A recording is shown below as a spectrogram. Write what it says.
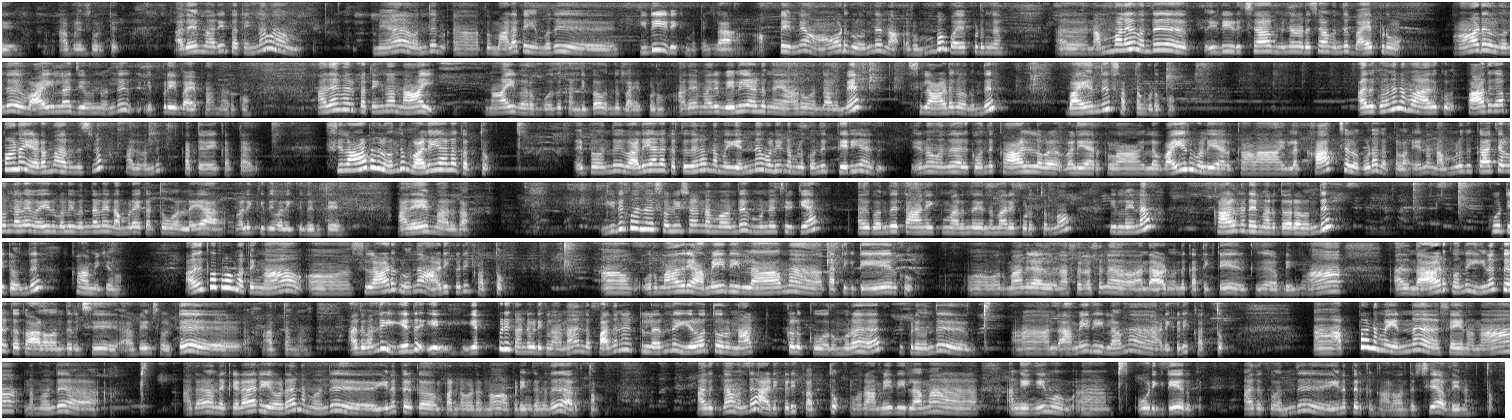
அப்படின்னு சொல்லிட்டு. அதே மாதிரி பார்த்திங்கன்னா மேலே வந்து இப்போ மழை பெய்யும் போது இடி இடிக்கும் பார்த்தீங்களா அப்பயுமே ஆடுகள் வந்து நான் ரொம்ப பயப்படுங்க. நம்மளே வந்து இடி இடித்தா மின்னல் அடித்தா வந்து பயப்படுவோம். ஆடுகள் வந்து வாயில்லா ஜீவன் வந்து எப்படி பயப்படாமல் இருக்கும்? அதே மாதிரி பார்த்திங்கன்னா நாய். நாய் வரும்போது கண்டிப்பாக வந்து பயப்படும். அதே மாதிரி வெளியாளுங்க யாரும் வந்தாலுமே சில ஆடுகள் வந்து பயந்து சத்தம் கொடுக்கும். அதுக்கு வந்து நம்ம அதுக்கு பாதுகாப்பான இடமா இருந்துச்சுன்னா அது வந்து கத்தவே கத்தாது. சில ஆடுகள் வந்து வலியால் கத்தும். இப்போ வந்து வலியால் கத்துதுன்னா நம்ம என்ன வலி நம்மளுக்கு வந்து தெரியாது. ஏன்னா வந்து அதுக்கு வந்து காலில் வ வலியாக இருக்கலாம் இல்லை வயிறு வலியாக இருக்கலாம் இல்லை காய்ச்சலை கூட கத்தலாம். ஏன்னா நம்மளுக்கு காய்ச்சல் வந்தாலே வயிறு வலி வந்தாலே நம்மளே கத்துவோம் இல்லையா? வலிக்குது வலிக்குதுன்ட்டு. அதே மாதிரி தான் இதுக்கு வந்து சொல்யூஷன் நம்ம வந்து முன்னெச்சரிக்கையாக அதுக்கு வந்து டானிக் மருந்து இந்த மாதிரி கொடுத்துடணும். இல்லைன்னா கால்நடை மருத்துவரை வந்து கூட்டிகிட்டு வந்து காமிக்கணும். அதுக்கப்புறம் பார்த்திங்கன்னா சில ஆடுகள் வந்து அடிக்கடி கத்தும். ஒரு மாதிரி அமைதி இல்லாமல் கத்திக்கிட்டே இருக்கும். ஒரு மாதிரி அது நச நசன அந்த ஆடு வந்து கத்திக்கிட்டே இருக்குது அப்படின்னா அந்த ஆடுக்கு வந்து இனப்பெருக்க காலம் வந்துருச்சு அப்படின்னு சொல்லிட்டு அர்த்தங்க. அது வந்து எது எப்படி கண்டுபிடிக்கலாம்னா இந்த பதினெட்டுலேருந்து இருபத்தொரு நாட்களுக்கு ஒரு முறை இப்படி வந்து அந்த அமைதி இல்லாமல் அடிக்கடி கத்தும். அப்போ நம்ம என்ன செய்யணும்னா நம்ம வந்து அதாவது அந்த கிடாரியோட நம்ம வந்து இனப்பெருக்கம் பண்ண விடணும் அப்படிங்கிறது அர்த்தம். அதுக்கு தான் வந்து அடிக்கடி கத்தும். ஒரு அமைதி இல்லாமல் அங்கே இங்கேயும் ஓடிக்கிட்டே இருக்கும். அதுக்கு வந்து இனப்பெருக்கம் காலம் வந்துருச்சு அப்படின்னு அர்த்தம்.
